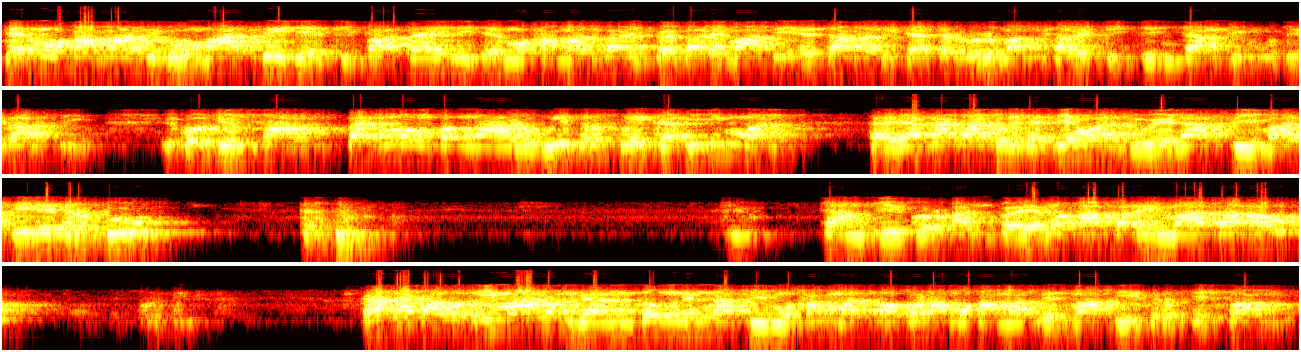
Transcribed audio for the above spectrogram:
Cek Muhammad itu mati, cek dipatah ini, cek Muhammad kali bakal mati ini secara tidak terhormat, misalnya dicincang, dimutilasi. Itu sudah sampai mempengaruhi terus gak iman. Hanya karena gue kecewa, dua nabi mati ini terbunuh. Terbunuh. Canggih Quran, bayang apa iman tahu? Karena kalau iman gantung dengan Nabi Muhammad, apa nak Muhammad wis mati terus Islam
